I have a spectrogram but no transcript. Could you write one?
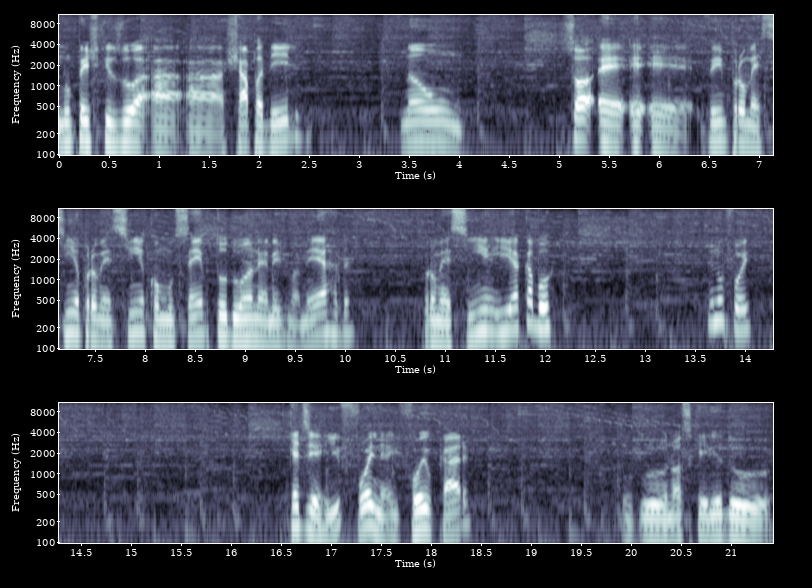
não pesquisou a, a chapa dele, não só é, é, é, vem promessinha, promessinha, como sempre, todo ano é a mesma merda, promessinha e acabou. E não foi. Quer dizer, e foi, né? E foi o cara. O, o nosso querido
